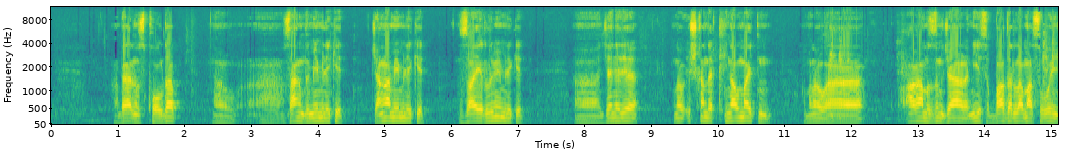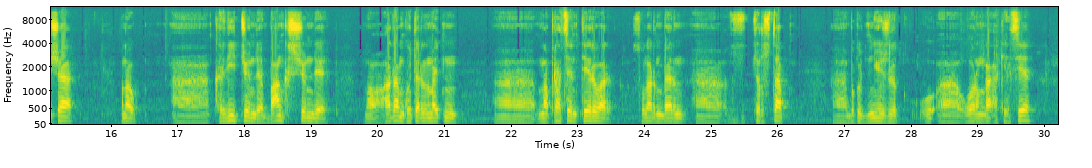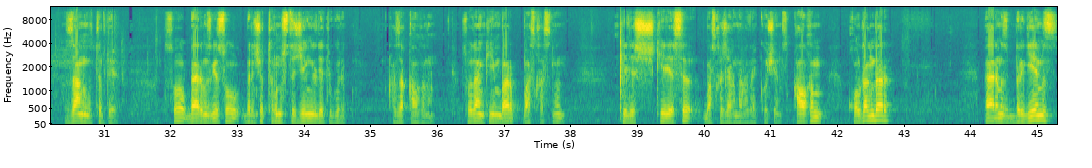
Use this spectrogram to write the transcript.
Бәріңіз қолдап мынау заңды мемлекет жаңа мемлекет зайырлы мемлекет және де мынау ешқандай қиналмайтын мынау ағамыздың жаңағы несі бағдарламасы бойынша мынау кредит жөнінде банк жөнінде мынау адам көтере алмайтын мына проценттері бар. Солардың бәрін дұрыстап бүкіл дүниежүзілік орынға әкелсе заңды түрде. Сол бәрімізге сол бірінші тұрмысты жеңілдету керек қазақ халқының. Содан кейін барып басқасының келесі, келесі басқа жағына қарай көшеміз. Халқым қолдаңдар. Бәріміз біргеміз.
